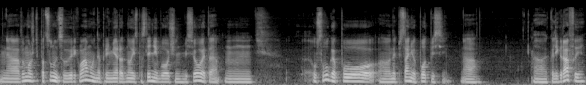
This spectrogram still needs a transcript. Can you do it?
А, вы можете подсунуть свою рекламу, например, одно из последних было очень веселое, это услуга по а, написанию подписи а, каллиграфы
